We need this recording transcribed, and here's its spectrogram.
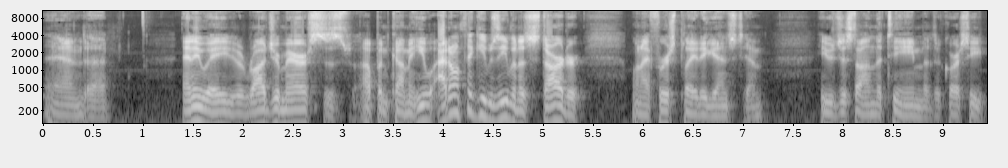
and. Uh, anyway, Roger Maris is up and coming. He, I don't think he was even a starter when I first played against him. He was just on the team, but of course he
